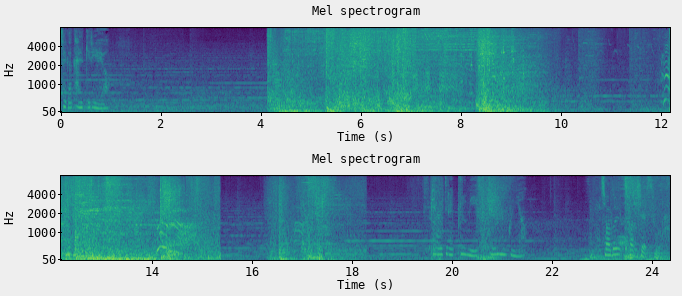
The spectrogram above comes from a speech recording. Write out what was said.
제가 갈 길이에요. 별들의 부름이 들리는군요. 적을 처치했습니다.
